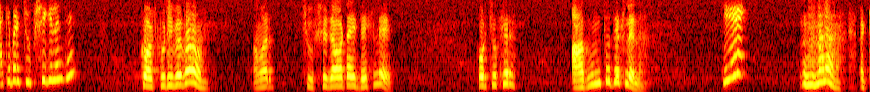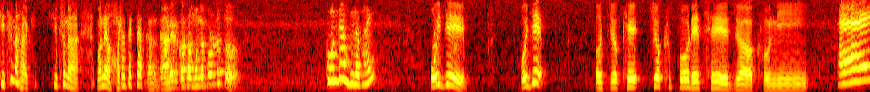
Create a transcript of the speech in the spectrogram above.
একেবারে চুপসে গেলেন যে? কটকটি বেগম আমার চুপসে যাওয়াটাই দেখলে? ওর চোখের আগুন তো দেখলে না। কি? না না কিছু না কিছু না। মানে হঠাৎ একটা গানের কথা মনে পড়ল তো। কোন গান দুলা ভাই? ওই যে ওই যে ও চোখে চোখ পড়েছে যখনই। এই।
